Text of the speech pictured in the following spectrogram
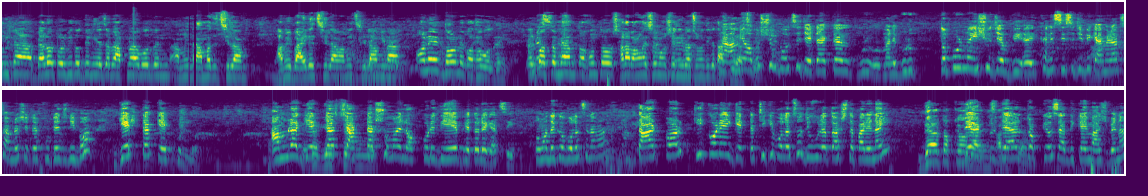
দুইটা ব্যালট ওর ভিতর দিয়ে নিয়ে যাবে। আপনারা বলবেন আমি নামাজে ছিলাম আমি বাইরে ছিলাম আমি ছিলাম না। অনেক ধরনের কথা বলবেন। এরপর তো ম্যাম তখন তো সারা বাংলাদেশের মানুষের নির্বাচনের দিকে না আমি অবশ্যই বলছি যে এটা একটা মানে গুরুত্বপূর্ণ ইস্যু যে এখানে সিসিটিভি ক্যামেরা আছে আমরা সেটা ফুটেজ নিব। গেটটা কে খুললো? আমরা গেটটা চারটার সময় লক করে দিয়ে ভেতরে গেছি। তোমাদেরকে বলেছেন আমার তারপর কি করে এই গেটটা ঠিকই বলেছ যে উড়া তো আসতে পারে নাই। দেয়াল টপকেও দেয়াল টপকেও সাদিক কাইম আসবে না।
